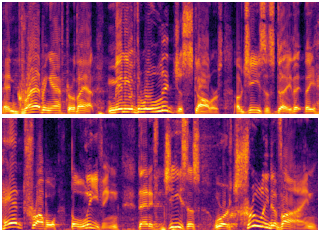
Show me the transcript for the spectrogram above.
and grabbing after that. Many of the religious scholars of Jesus' day, they, they had trouble believing that if Jesus were truly divine,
